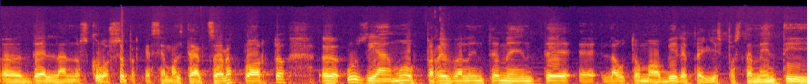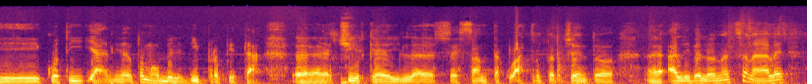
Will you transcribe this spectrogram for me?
eh, dell'anno scorso, perché siamo al terzo rapporto, eh, usiamo prevalentemente eh, l'automobile per gli spostamenti quotidiani, l'automobile di proprietà, eh, circa il 64% eh, a livello nazionale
